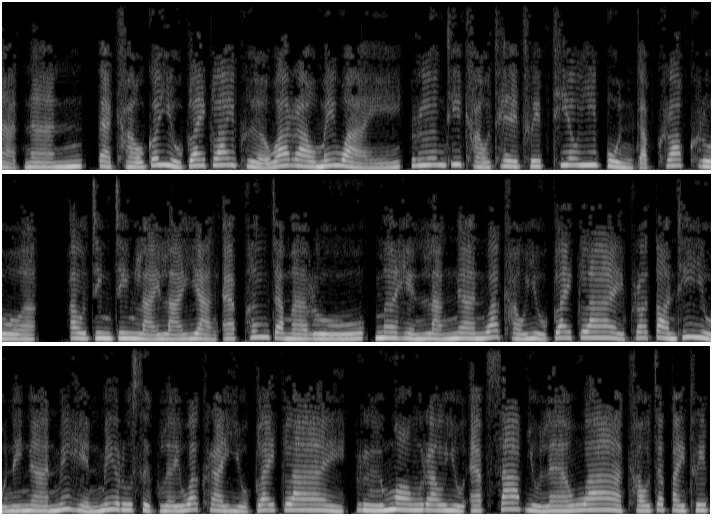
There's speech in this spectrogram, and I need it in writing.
นาดนั้น แต่เขาก็อยู่ใกล้ ๆ เผื่อว่าเราไม่ไหว เรื่องที่เขาเททริปเที่ยวญี่ปุ่นกับครอบครัว เอาจริง ๆ หลาย ๆ อย่างแอปเพิ่งจะมารู้ มาเห็นหลังงานว่าเขาอยู่ใกล้ ๆ เพราะตอนที่อยู่ในงานไม่เห็นไม่รู้สึกเลยว่าใครอยู่ใกล้ ๆ หรือมองเราอยู่แอปทราบอยู่แล้วว่าเขาจะไปทริป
